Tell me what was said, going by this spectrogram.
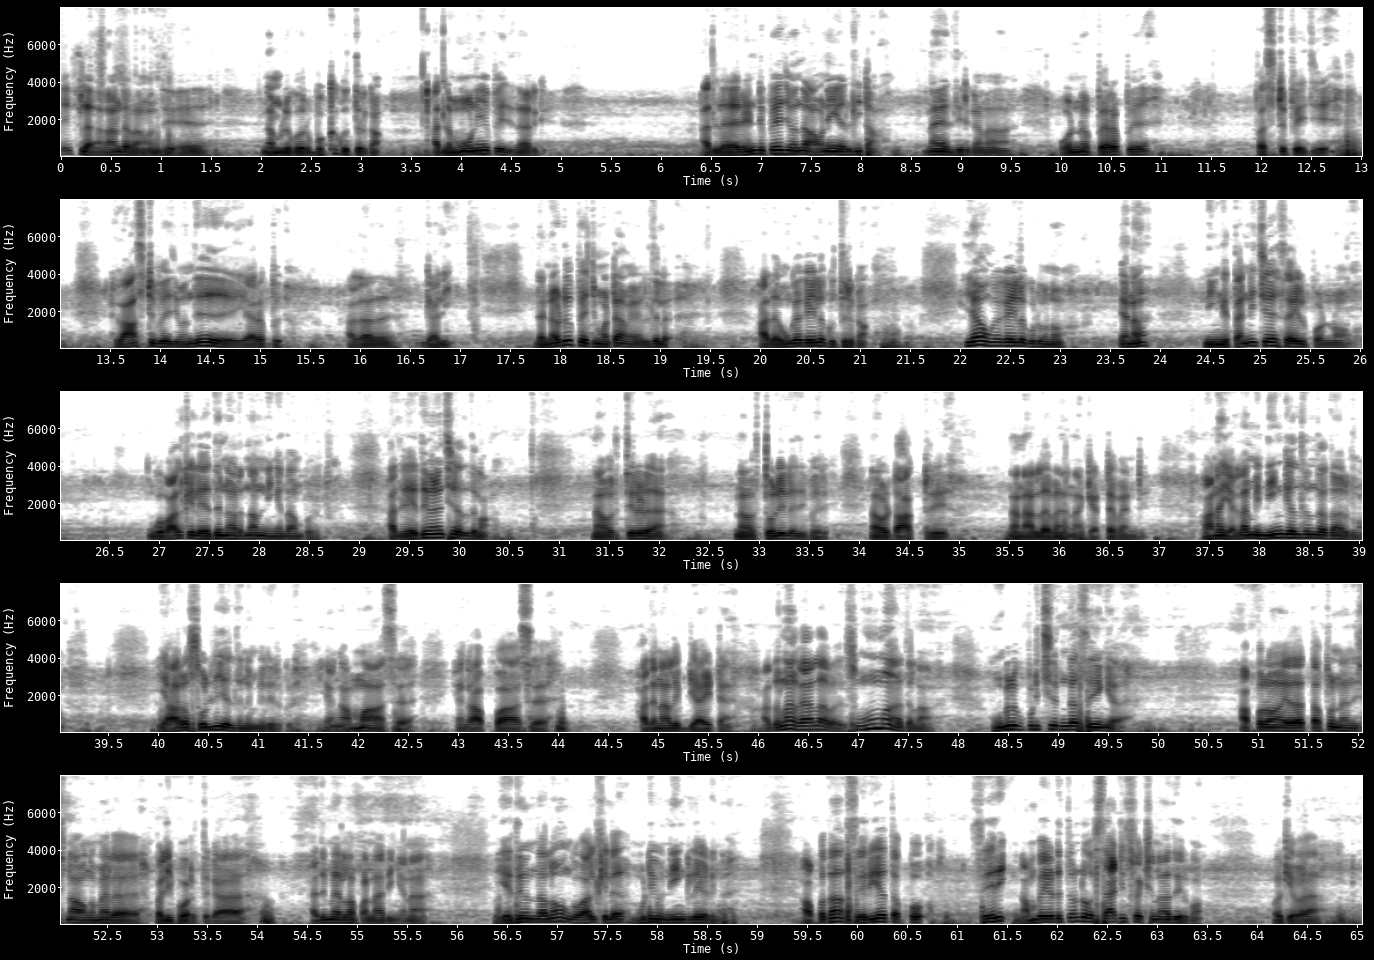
லைஃப்பில் ஆண்டவன் வந்து நம்மளுக்கு ஒரு புக்கு கொடுத்துருக்கான். அதில் மூணே பேஜ் தான் இருக்குது அதில் ரெண்டு பேஜ் வந்து அவனே எழுதிட்டான். என்ன எழுதியிருக்கான்னா ஒன்று பிறப்பு ஃபஸ்ட்டு பேஜு லாஸ்ட்டு பேஜ் வந்து இறப்பு. அதாவது காலி இந்த நடு பேஜ் மட்டும் அவன் எழுதலை. அதை உங்கள் கையில் கொடுத்துருக்கான். ஏன் உங்கள் கையில் கொடுக்கணும்? ஏன்னா நீங்கள் தன்னிச்சையாக செயல்படணும் உங்கள் வாழ்க்கையில் எது நடந்தாலும் நீங்கள் தான் பொறுப்பு. அதில் எது வேணாச்சும் எழுதலாம். நான் ஒரு திருடன் நான் ஒரு தொழிலதிபர் நான் ஒரு டாக்டரு நான் நல்லவன் நான் கெட்டவன்ட்டு ஆனால் எல்லாமே நீங்கள் எழுதுனதா தான் இருக்கணும். யாரோ சொல்லி எழுதுன மாரி இருக்கக்கூடாது எங்கள் அம்மா ஆசை எங்கள் அப்பா ஆசை அதனால் இப்படி ஆயிட்டேன். அதெல்லாம் வேலை ஆகாது. சும்மா அதெல்லாம். உங்களுக்கு பிடிச்சிருந்தா செய்யுங்க. அப்புறம் ஏதாவது தப்பு நடந்துச்சுன்னா அவங்க மேலே பழி போடுறதுக்கா? அதுமாரிலாம் பண்ணாதீங்கண்ணா எது இருந்தாலும் உங்கள் வாழ்க்கையில் முடிவு நீங்களே எடுங்க. அப்போ தான் சரியோ தப்போ சரி நம்ம எடுத்தோன்ட்டு ஒரு சாட்டிஸ்ஃபேக்ஷனாவது இருக்கும். ஓகேவா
